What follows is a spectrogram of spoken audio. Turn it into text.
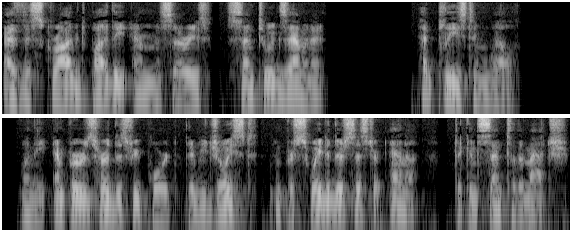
as described by the emissaries sent to examine it, had pleased him well. When the emperors heard this report, they rejoiced and persuaded their sister Anna to consent to the match.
